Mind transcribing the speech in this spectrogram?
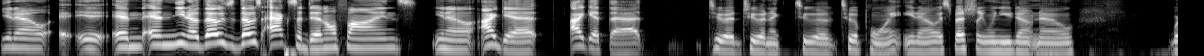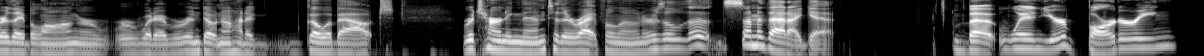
You know it, and and you know those those accidental finds you know i get i get that to a to an to a to a point, you know, especially when you don't know where they belong or or whatever and don't know how to go about returning them to their rightful owners. Some of that I get. But when you're bartering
